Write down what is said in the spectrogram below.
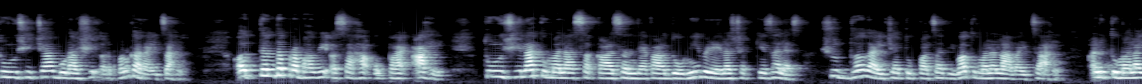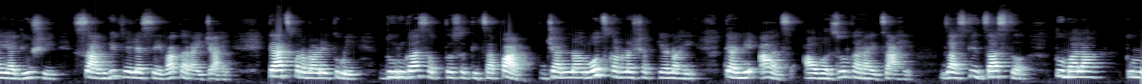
तुळशीच्या बुडाशी अर्पण करायचं आहे. अत्यंत प्रभावी असा हा उपाय आहे. तुळशीला तुम्हाला सकाळ संध्याकाळ दोन्ही वेळेला शक्य झाल्यास शुद्ध गाईच्या तुपाचा दिवा तुम्हाला लावायचा आहे आणि तुम्हाला या दिवशी सांगितलेल्या सेवा करायच्या आहे. त्याचप्रमाणे तुम्ही दुर्गा सप्तसतीचा पाठ ज्यांना रोज करणं शक्य नाही त्यांनी आज आवर्जून करायचं आहे. जास्तीत जास्त तुम्हाला तुम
